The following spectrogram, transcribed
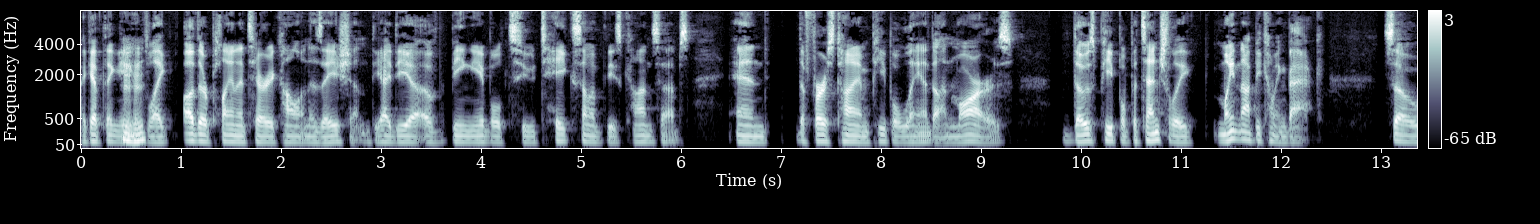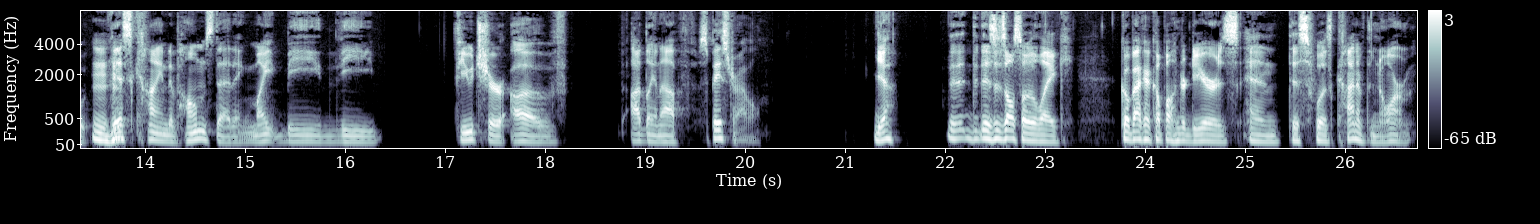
I kept thinking mm-hmm. of like other planetary colonization, the idea of being able to take some of these concepts and the first time people land on Mars, those people potentially might not be coming back. So mm-hmm. this kind of homesteading might be the future of oddly enough, space travel. Yeah. This is also like go back a couple hundred years and this was kind of the norm.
